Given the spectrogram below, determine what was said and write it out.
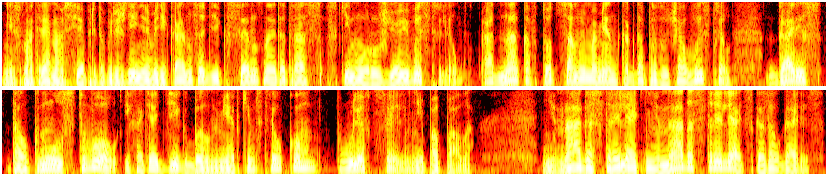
Несмотря на все предупреждения американца, Дик Сент на этот раз вскинул ружье и выстрелил. Однако в тот самый момент, когда прозвучал выстрел, Гаррис толкнул ствол, и хотя Дик был метким стрелком, пуля в цель не попала. «Не надо стрелять, не надо стрелять!» — сказал Гаррис.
